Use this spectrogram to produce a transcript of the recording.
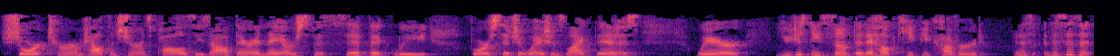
short-term health insurance policies out there and they are specifically for situations like this where you just need something to help keep you covered. And this, this isn't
